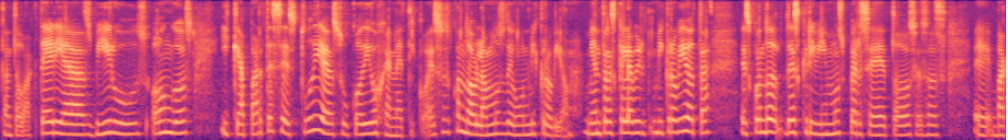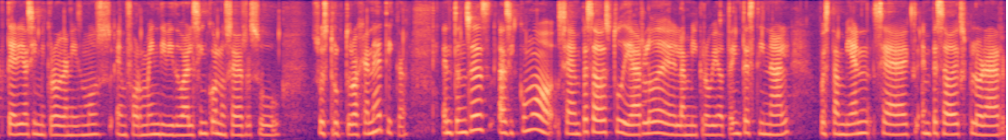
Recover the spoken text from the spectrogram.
tanto bacterias, virus, hongos, y que aparte se estudia su código genético. Eso es cuando hablamos de un microbioma. Mientras que la microbiota es cuando describimos per se todas esas eh, bacterias y microorganismos en forma individual sin conocer su, su estructura genética. Entonces, así como se ha empezado a estudiar lo de la microbiota intestinal, pues también se ha empezado a explorar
